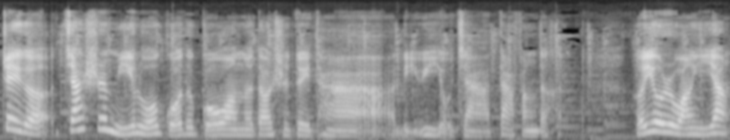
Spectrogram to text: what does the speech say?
这个加湿弥罗国的国王呢，倒是对他礼遇有加，大方得很，和右日王一样。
